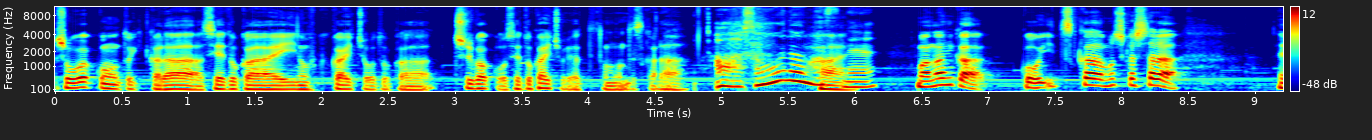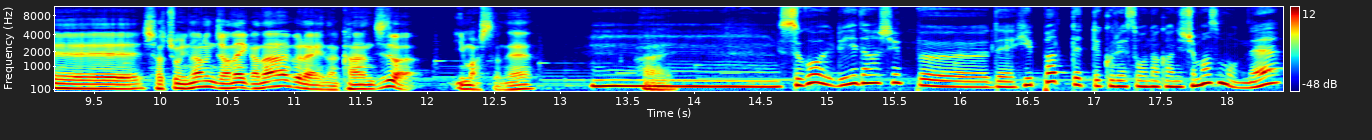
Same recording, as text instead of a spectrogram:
小学校の時から生徒会の副会長とか中学校生徒会長やってたもんですから、ああそうなんですね、まあ、何かこういつかもしかしたら、えー社長になるんじゃないかなぐらいな感じではいましたね。うーんすごいリーダーシップで引っ張ってってくれそうな感じしますもんね。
